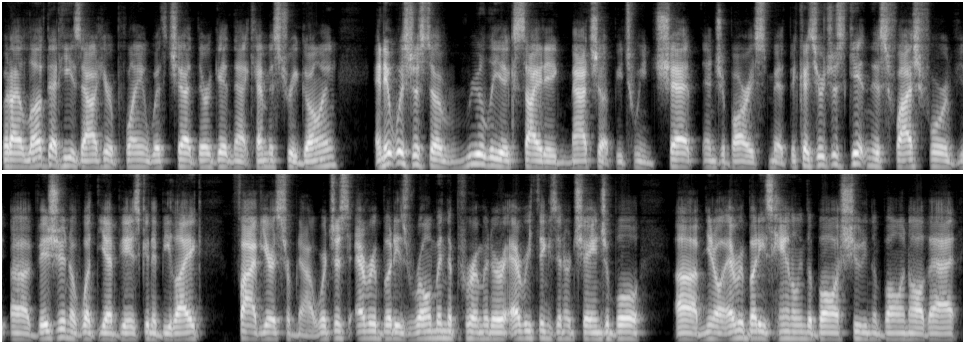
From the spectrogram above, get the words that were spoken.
But I love that he's out here playing with Chet. They're getting that chemistry going. And it was just a really exciting matchup between Chet and Jabari Smith because you're just getting this flash forward uh, vision of what the NBA is going to be like five years from now. We're just everybody's roaming the perimeter, everything's interchangeable. Um, you know, everybody's handling the ball, shooting the ball, and all that.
